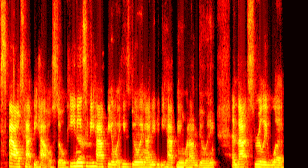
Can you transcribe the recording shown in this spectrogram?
spouse happy house. So he needs to be happy in what he's doing. I need to be happy in what i'm doing. And that's really what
